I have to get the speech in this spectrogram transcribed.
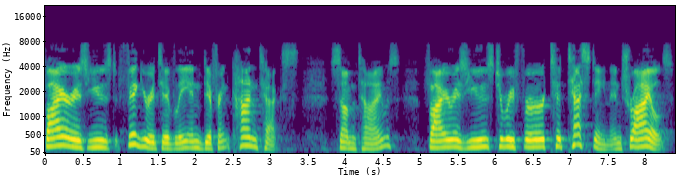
fire is used figuratively in different contexts. Sometimes fire is used to refer to testing and trials.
